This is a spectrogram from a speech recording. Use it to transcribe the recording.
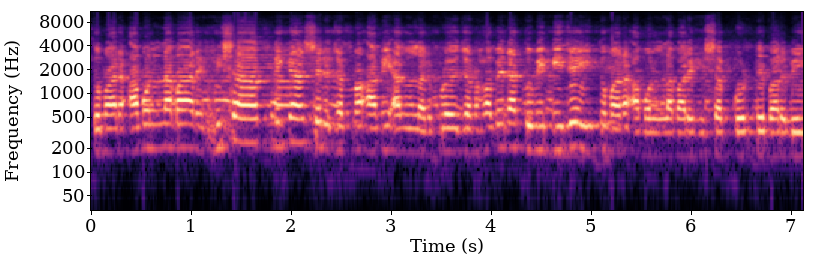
তোমার নিকাশের জন্য আমি আল্লাহর প্রয়োজন হবে না, তুমি নিজেই তোমার আমলনামার হিসাব করতে পারবে।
